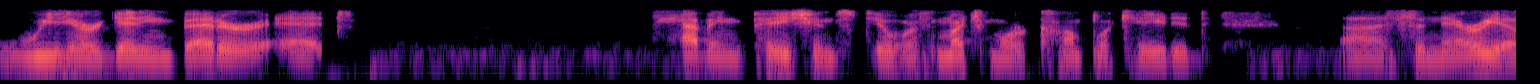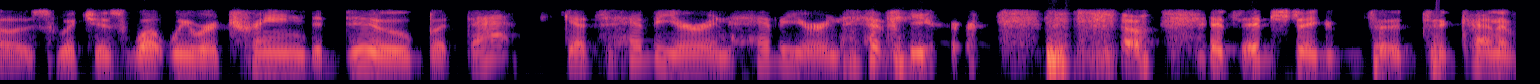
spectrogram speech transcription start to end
we are getting better at having patients deal with much more complicated uh, scenarios, which is what we were trained to do, but that gets heavier and heavier and heavier. so it's interesting to, to kind of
